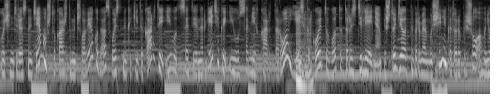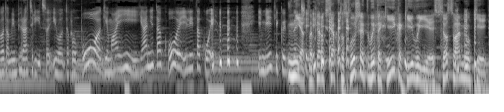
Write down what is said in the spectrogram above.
очень интересную тему, что каждому человеку, да, свойственны какие-то карты, и вот с этой энергетикой и у самих карт Таро есть какое-то вот это разделение. И что делать, например, мужчине, который пришел пришел, а у него там императрица, и он такой, боги мои, я не такой или такой. Имеет ли какое-то значение? Нет, во-первых, всех, кто слушает, вы такие, какие вы есть, все с вами окей.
